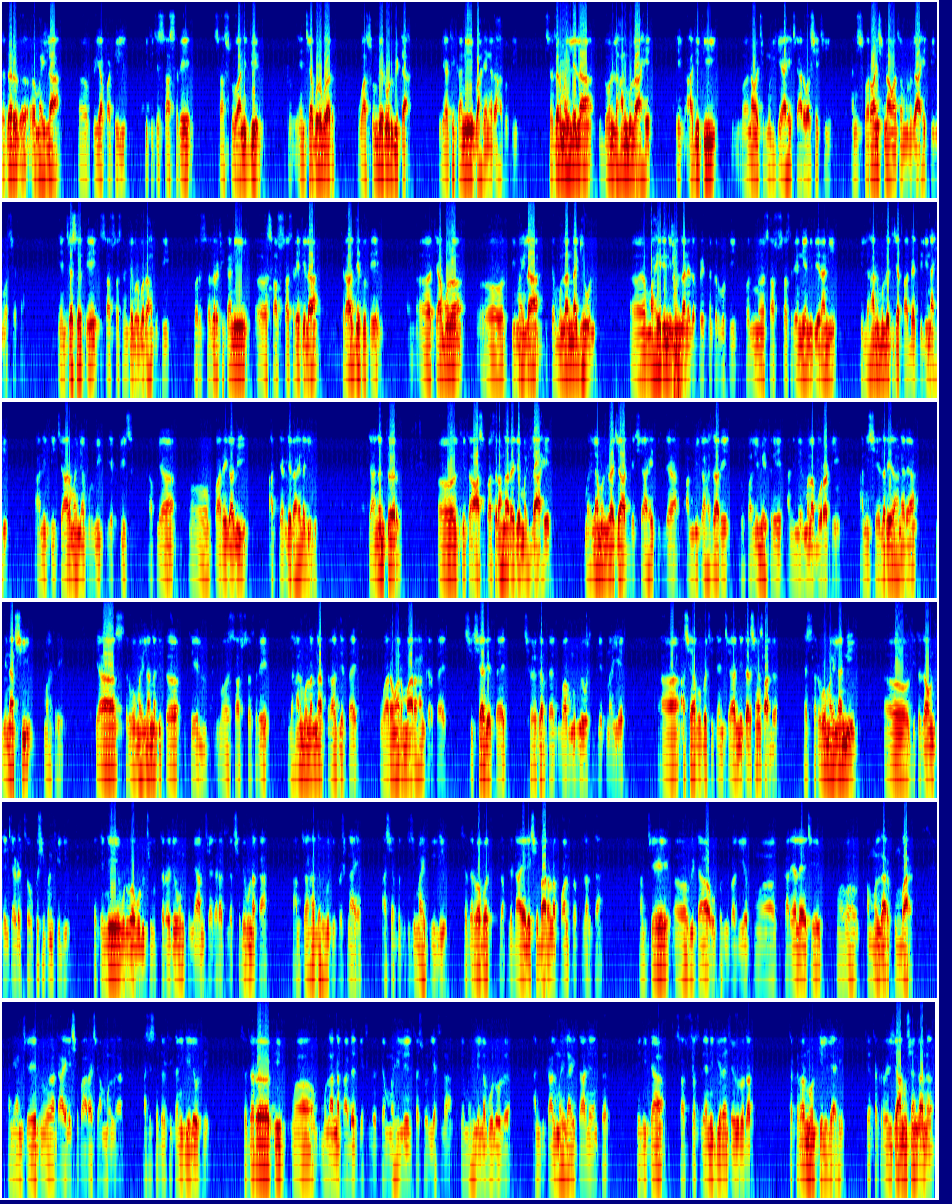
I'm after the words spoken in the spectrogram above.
सदर महिला प्रिया पाटील ही तिचे सासरे सासू आणि दीर यांच्याबरोबर वासुंबे रोड विटा या ठिकाणी भाड्याने राहत होती. सदर महिलेला दोन लहान मुलं आहेत. एक आदिती नावाची मुलगी आहे चार वर्षाची आणि स्वरांश नावाचा मुलगा आहे तीन वर्षाचा. यांच्यासह ते सासू सासऱ्यांच्या बरोबर राहत होती. पर सदर ठिकाणी सासू सासरे तिला त्रास देत होते. त्यामुळं ती महिला त्या मुलांना घेऊन माहेरी निघून जाण्याचा प्रयत्न करत होती. पण सासू सासऱ्यांनी आणि देरांनी ती लहान मुलं तिच्या ताब्यात दिली नाहीत आणि ती चार महिन्यापूर्वी एकटीच आपल्या पारेगावी आत्याकडे राहायला गेली. त्यानंतर तिथं आसपास राहणाऱ्या ज्या महिला आहेत महिला मंडळाच्या अध्यक्षा आहेत तिथल्या अंबिका हजारे रुपाली मेहत्रे आणि निर्मला बोराटे आणि शेजारी राहणाऱ्या मीनाक्षी म्हात्रे. या सर्व महिलांना तिथं ते अ, सासरे लहान मुलांना त्रास देत आहेत वारंवार मारहाण करतायत शिक्षा देत आहेत छळ करतायत वागणूक व्यवस्थित देत नाही आहेत अशाबाबतची त्यांच्या निदर्शनास आलं. ह्या सर्व महिलांनी तिथं जाऊन त्यांच्याकडे चौकशी पण केली. तर त्यांनी उडवाउडीची उत्तरं देऊन तुम्ही आमच्या घरात लक्ष देऊ नका. आमचा हा घरगुती प्रश्न आहे. अशा पद्धतीची माहिती दिली. सदरबाबत आपल्या डायल एकशे बाराला कॉल प्राप्त झाला होता आमचे विटा उपविभागीय कार्यालयाचे अंमलदार कुंभार आणि आमचे डायल एकशे बाराचे अंमलदार असे सदर ठिकाणी गेले होते. सदर ती मुलांना ताब्यात घेतलं त्या महिलेचा शोध घेतला त्या महिलेला बोलवलं. आणि ती काल महिला इथं आल्यानंतर त्यांनी त्या सासू सासरे आणि दिरांच्या विरोधात तक्रार नोंद केलेली आहे. त्या तक्रारीच्या अनुषंगानं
